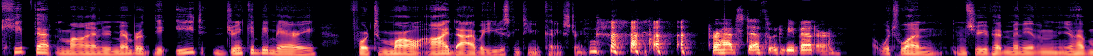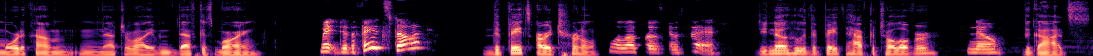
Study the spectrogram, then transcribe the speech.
Keep that in mind. Remember to eat, drink, and be merry. For tomorrow I die, but you just continue cutting straight. Perhaps death would be better. Uh, which one? I'm sure you've had many of them. You'll have more to come. And after a while, even death gets boring. Wait, do the fates die? The fates are eternal. Well, that's what I was going to say. Do you know who the fates have control over? No. The gods.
